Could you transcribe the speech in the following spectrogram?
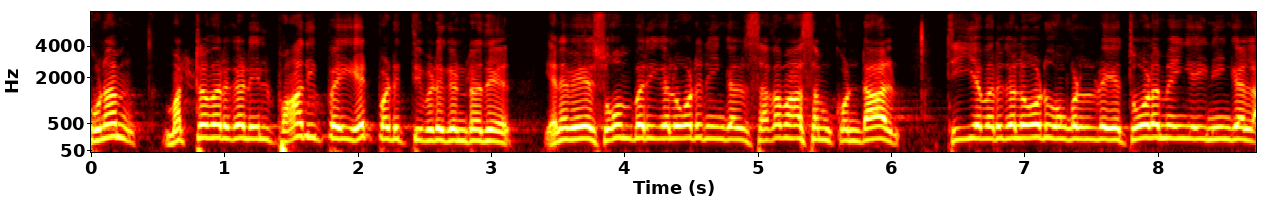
குணம் மற்றவர்களில் பாதிப்பை ஏற்படுத்தி விடுகின்றது. எனவே சோம்பரிகளோடு நீங்கள் சகவாசம் கொண்டால் தீயவர்களோடு உங்களுடைய தோழமையை நீங்கள்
